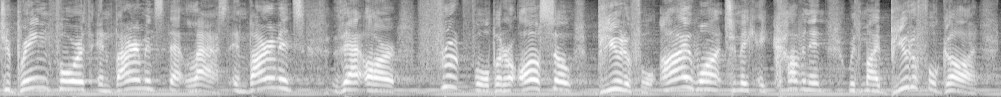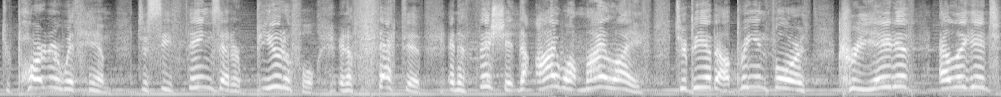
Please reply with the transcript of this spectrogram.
to bring forth environments that last, environments that are fruitful but are also beautiful. I want to make a covenant with my beautiful God, to partner with Him, to see things that are beautiful and effective and efficient. That I want my life to be about bringing forth creative, elegant,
